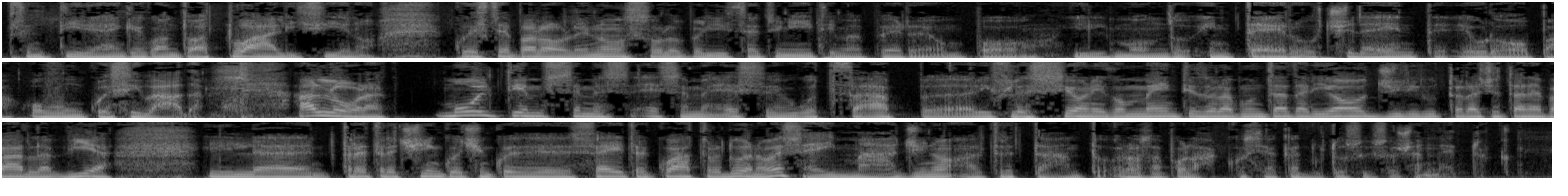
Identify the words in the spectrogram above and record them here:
sentire anche quanto attuali siano queste parole, non solo per gli Stati Uniti ma per un po' il mondo intero, Occidente, Europa, ovunque si vada. Allora, molti sms, sms, whatsapp riflessioni, commenti sulla puntata di oggi di tutta la città ne parla via il 335 56 34 296 immagino altrettanto Rosa Polacco sia accaduto sui social network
